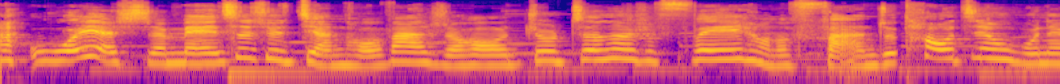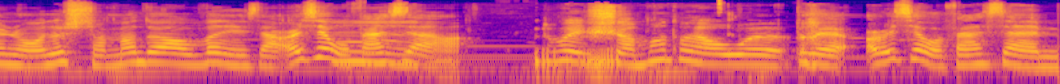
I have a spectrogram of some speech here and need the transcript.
我也是，每次去剪头发的时候，就真的是非常的烦，就套近乎那种，就什么都要问一下。而且我发现啊。对，什么都要问。对，而且我发现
